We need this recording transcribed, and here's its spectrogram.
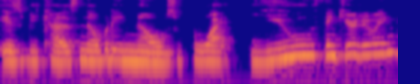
is because nobody knows what you think you're doing.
